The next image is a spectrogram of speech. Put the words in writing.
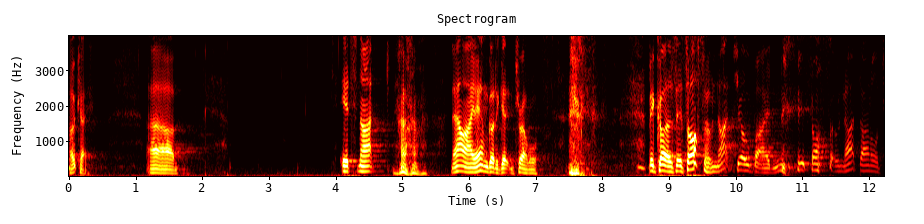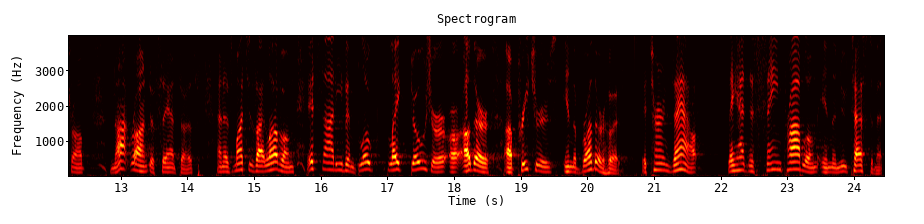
Okay. Uh, it's not, now I am going to get in trouble. because it's also not Joe Biden, it's also not Donald Trump, not Ron DeSantis, and as much as I love him, it's not even Blake Dozier or other uh, preachers in the Brotherhood. It turns out they had the same problem in the New Testament.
